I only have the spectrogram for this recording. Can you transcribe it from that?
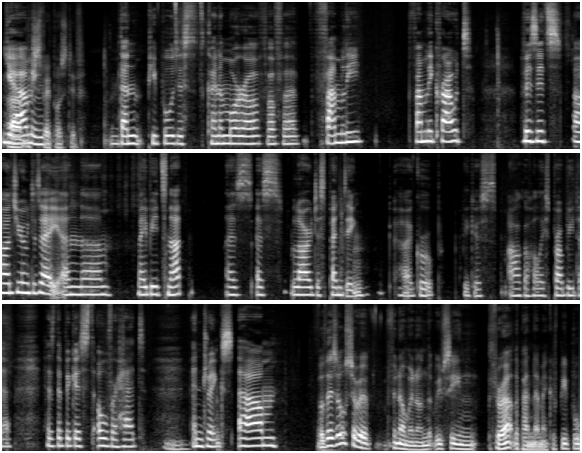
yeah um, i mean very positive. then people just kind of more of, of a family family crowd visits uh, during the day and um, maybe it's not as as large a spending uh, group because alcohol is probably the has the biggest overhead and drinks um, Well, there's also a phenomenon that we've seen throughout the pandemic of people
